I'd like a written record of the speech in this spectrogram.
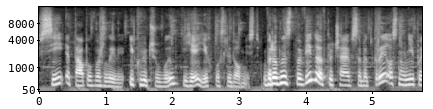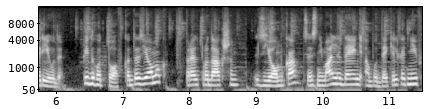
Всі етапи важливі, і ключовим є їх послідовність. Виробництво відео включає в себе три основні періоди. Підготовка до зйомок, предпродакшн, зйомка це знімальний день або декілька днів,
